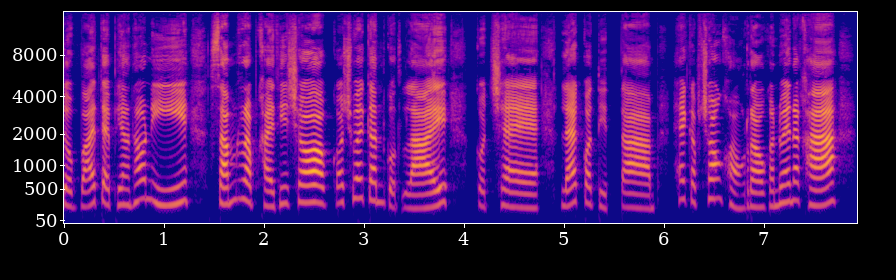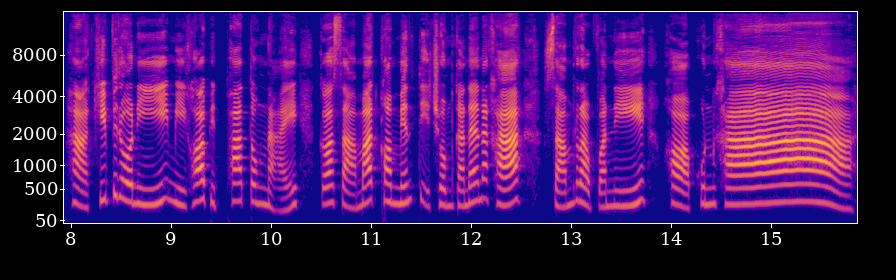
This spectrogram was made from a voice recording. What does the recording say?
จบไว้แต่เพียงเท่านี้สำหรับใครที่ชอบก็ช่วยกันกดไลค์กดแชร์ และกดติดตามให้กับช่องของเรากันด้วยนะคะ หากคลิปวิดีโอนี้มีข้อผิดพลาดตรงไหน ก็สามารถคอมเมนต์ติชมกันได้นะคะสำหรับวันนี้ขอบคุณค่ะ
